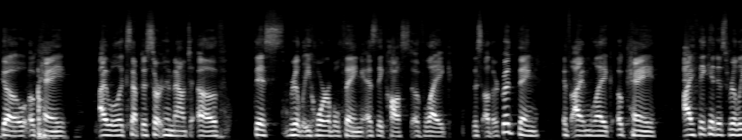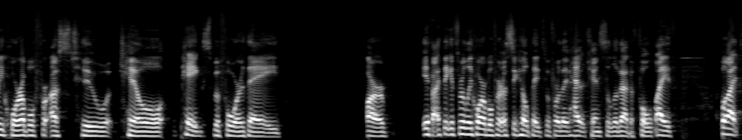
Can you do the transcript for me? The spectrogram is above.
go, okay, I will accept a certain amount of this really horrible thing as the cost of like this other good thing. If I'm like, okay, I think it is really horrible for us to kill pigs before they are if I think it's really horrible for us to kill pigs before they've had a chance to live out a full life. But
